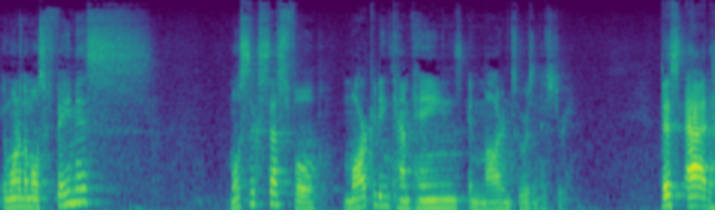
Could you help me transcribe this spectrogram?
in one of the most famous, most successful marketing campaigns in modern tourism history. This ad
